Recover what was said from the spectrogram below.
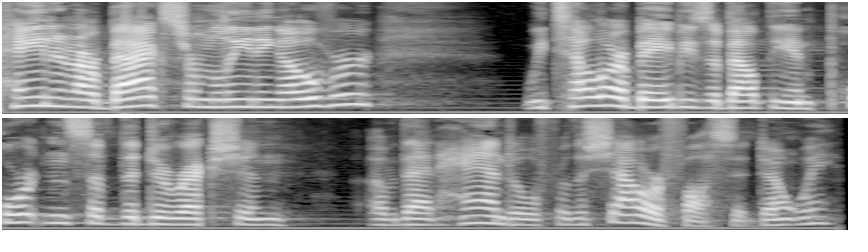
pain in our backs from leaning over, we tell our babies about the importance of the direction of that handle for the shower faucet, don't we?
